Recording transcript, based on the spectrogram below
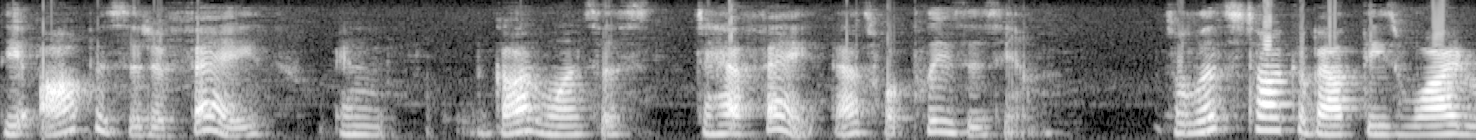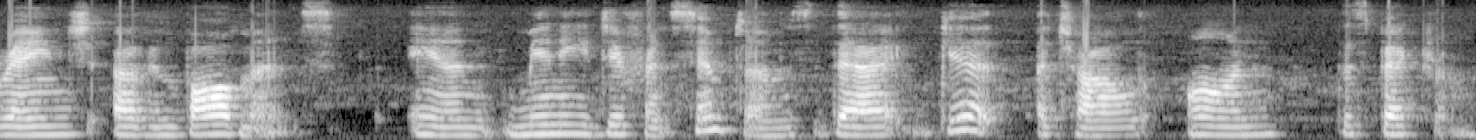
the opposite of faith, and God wants us to have faith. That's what pleases Him. So let's talk about these wide range of involvements and many different symptoms that get a child on the spectrum.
